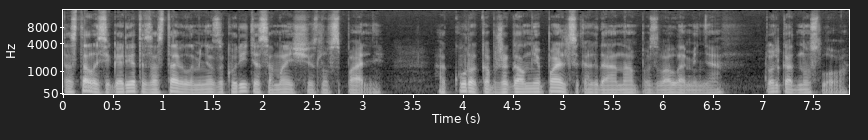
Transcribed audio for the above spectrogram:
Достала сигареты, заставила меня закурить, а сама исчезла в спальне. Окурок обжигал мне пальцы, когда она позвала меня. Только одно слово.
